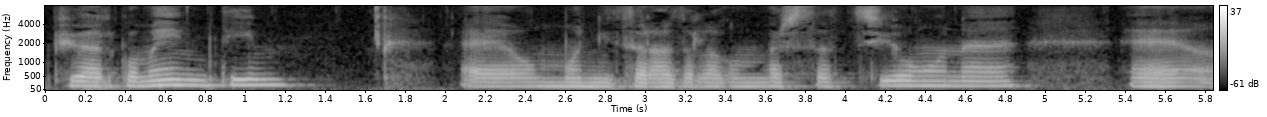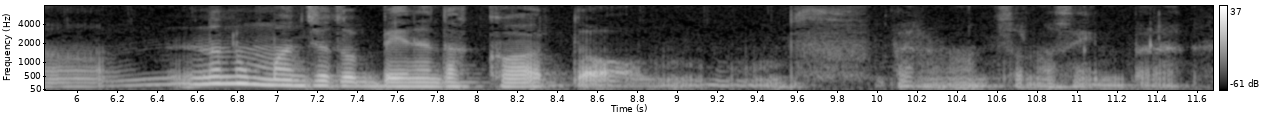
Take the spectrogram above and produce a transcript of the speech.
più argomenti, eh, ho monitorato la conversazione, eh, non ho mangiato bene, d'accordo, però non sono sempre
